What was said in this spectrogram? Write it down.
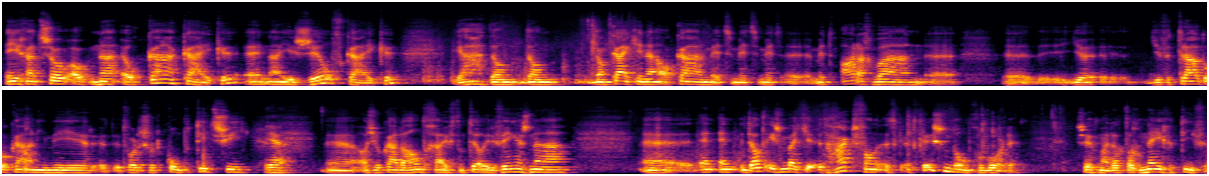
en je gaat zo ook naar elkaar kijken en naar jezelf kijken. Ja, dan, dan, dan kijk je naar elkaar met, met, met, uh, met argwaan. Uh, uh, je, je vertrouwt elkaar niet meer. Het, het wordt een soort competitie. Ja. als je elkaar de hand geeft, dan tel je de vingers na. en, en dat is een beetje het hart van het, het christendom geworden zeg maar, dat, dat negatieve.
